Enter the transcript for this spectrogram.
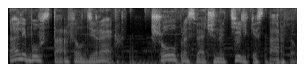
Далі був Starfield Direct, шоу присвячене тільки Starfield.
